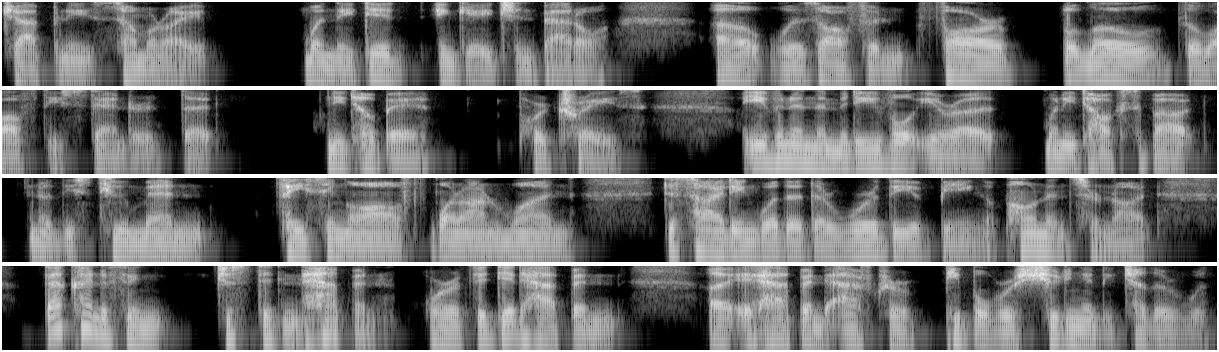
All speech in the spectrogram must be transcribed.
Japanese samurai when they did engage in battle uh, was often far below the lofty standard that Nitobe portrays. Even in the medieval era, when he talks about you know these two men facing off one on one, deciding whether they're worthy of being opponents or not, that kind of thing just didn't happen. Or if it did happen, uh, it happened after people were shooting at each other with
